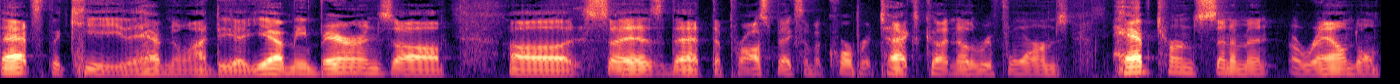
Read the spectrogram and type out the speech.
the key. They have no idea. Yeah, I mean Barron's uh, uh, says that the prospects of a corporate tax cut and other reforms have turned sentiment around on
